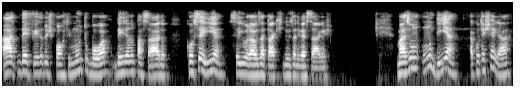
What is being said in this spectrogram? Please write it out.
A defesa do esporte muito boa desde o ano passado. Conseguia segurar os ataques dos adversários. Mas um, um dia a conta chegar.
